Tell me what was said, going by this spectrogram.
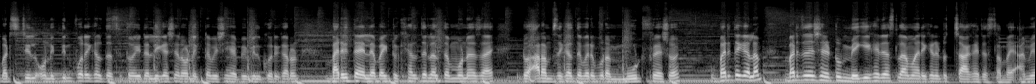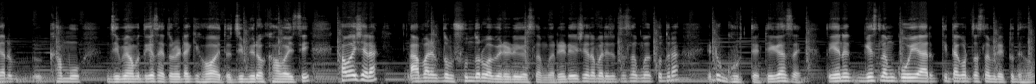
বাট স্টিল অনেকদিন পরে খেলতেছি, তো এটা লিগা সেরা অনেকটা বেশি হ্যাপি ফিল করি, কারণ বাড়িতে এলে বা একটু খেলতে খেলতে মনে যায়, একটু আরামসে খেলতে পারি, পুরো মুড ফ্রেশ হয়। বাড়িতে গেলাম, বাড়িতে এসে একটু ম্যাগি খাইতে আসলাম আর এখানে একটু চা খাইতে আসলাম ভাই। আমি আর খামু, জিমি দিকে চাইতো এটা কি হয়? তো জিমিরও খাওয়াইছি। খাওয়াই সেরা। আবার একদম সুন্দরভাবে রেডি গেছিলাম রেডি সেরা বাড়ি যেতেছিলাম কোথাও একটু ঘুরতে ঠিক আছে? তো এখানে গেছিলাম কই আর কিতা করতেছিলাম একটু দেখো।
